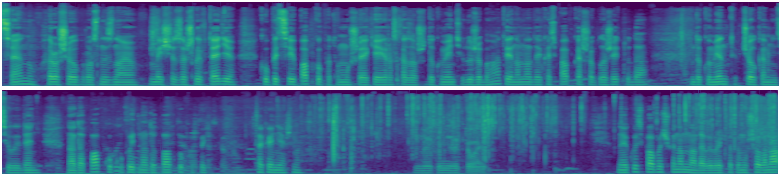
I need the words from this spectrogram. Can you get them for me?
Цену? Хороший вопрос, не знаю. Ми ще зайшли в Теді купити свою папку, тому що, як я і розказав, що документів дуже багато, і нам треба якась папка, щоб ложити туди документи. Пчолка мені цілий день. Надо папку купити, надо папку купити. Та, звісно. Но это не закрывается. Ну якусь папочку нам треба вибрати, тому що вона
